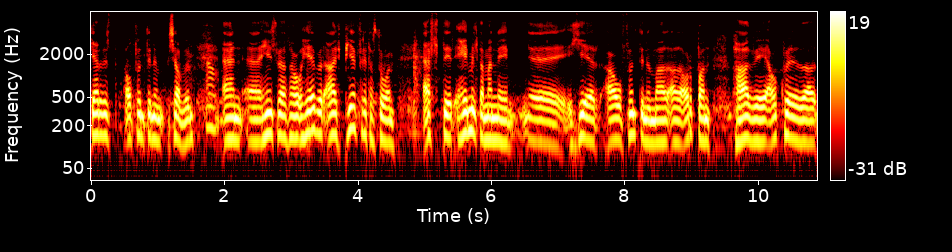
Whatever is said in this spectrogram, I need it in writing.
gerðist á fundinum sjálfum Já. en uh, hins vegar þá hefur AFP fréttastofan eftir heimildamanni uh, hér á fundinum að, að Orban hafi ákveðið að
